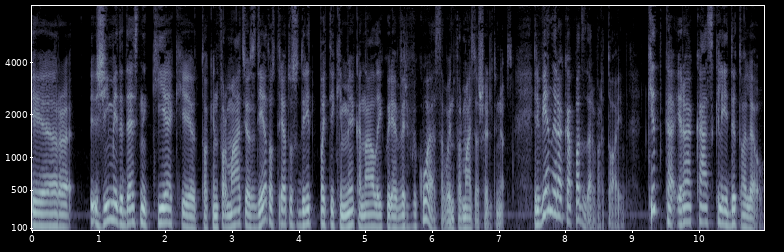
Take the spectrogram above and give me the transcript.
Ir žymiai didesnį kiekį tokį informacijos dietos turėtų sudaryti patikimi kanalai, kurie verifikuoja savo informacijos šaltinius. Ir viena yra, ką pats dar vartoji. Kitka yra, ką skleidi toliau.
